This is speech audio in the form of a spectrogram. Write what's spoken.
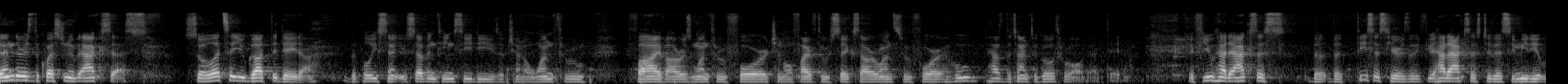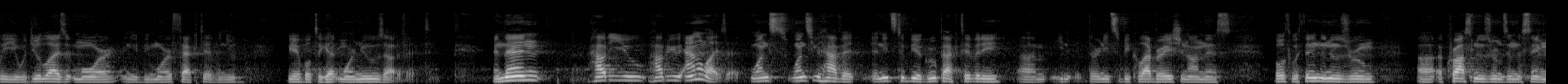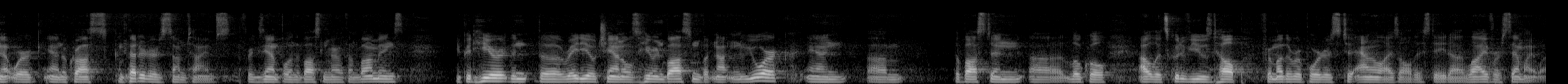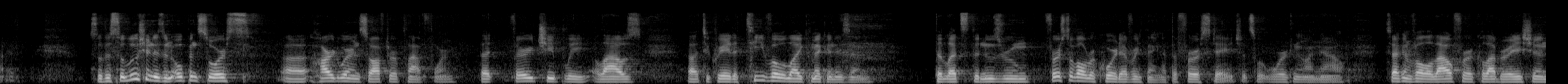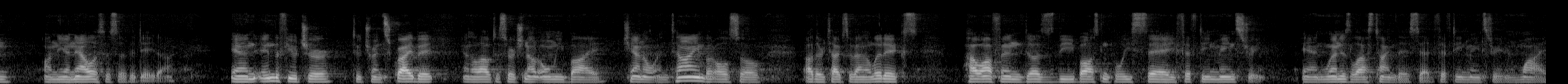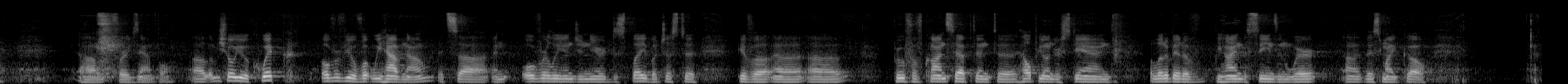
Then there's the question of access. So let's say you got the data. The police sent you 17 CDs of channel 1 through 5, hours 1 through 4, channel 5 through 6, hour 1 through 4. Who has the time to go through all that data? If you had access, the, the thesis here is that if you had access to this immediately, you would utilize it more and you'd be more effective and you'd be able to get more news out of it. And then how do you, how do you analyze it? Once, once you have it, it needs to be a group activity. Um, there needs to be collaboration on this, both within the newsroom, uh, across newsrooms in the same network, and across competitors sometimes. For example, in the Boston Marathon bombings, you could hear the, the radio channels here in Boston, but not in New York, and um, the Boston uh, local outlets could have used help from other reporters to analyze all this data, live or semi-live. So the solution is an open source uh, hardware and software platform that very cheaply allows uh, to create a TiVo-like mechanism that lets the newsroom, first of all, record everything at the first stage. That's what we're working on now. Second of all, allow for a collaboration on the analysis of the data. And in the future, to transcribe it and allow to search not only by channel and time, but also other types of analytics. How often does the Boston police say 15 Main Street? And when is the last time they said 15 Main Street and why, um, for example? Uh, let me show you a quick overview of what we have now. It's uh, an overly engineered display, but just to give a, a, a, proof of concept and to help you understand a little bit of behind the scenes and where uh, this might go.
